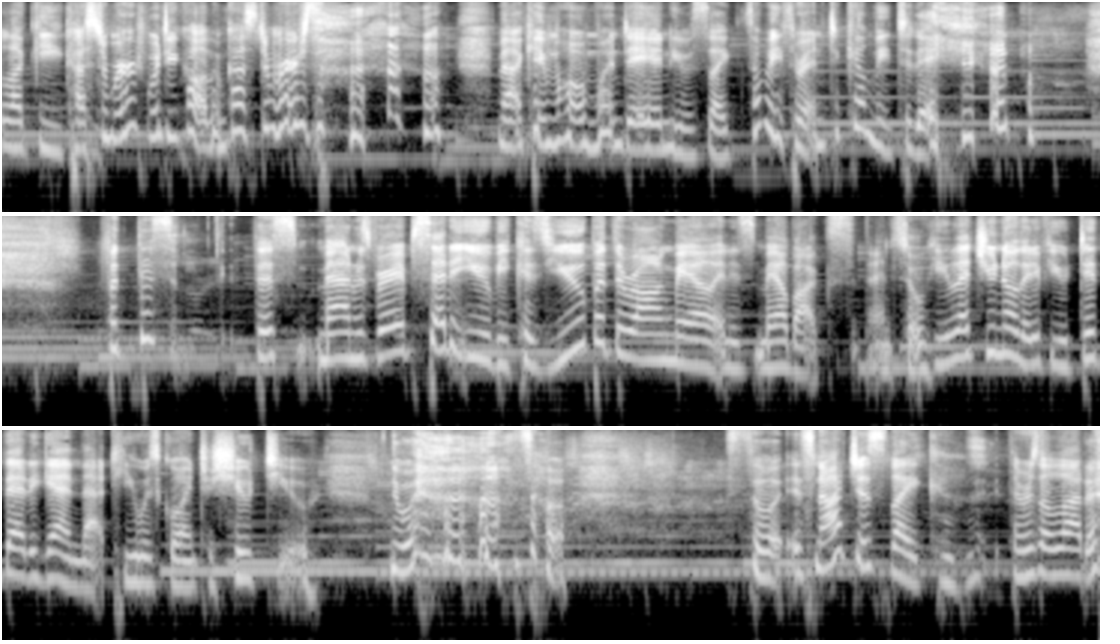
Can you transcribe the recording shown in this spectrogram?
lucky customer. What do you call them? Customers. Matt came home one day and he was like, "Somebody threatened to kill me today." but this this man was very upset at you because you put the wrong mail in his mailbox, and so he let you know that if you did that again, that he was going to shoot you. so. So it's not just like there was a lot of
